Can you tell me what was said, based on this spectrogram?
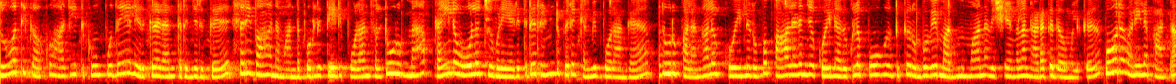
ஜோதிகாவுக்கும் அஜித்துக்கும் புதையல் இருக்கிற இடம் தெரிஞ்சிருக்கு. சரி வா நம்ம அந்த பொருளை தேடி போகலான்னு சொல்லிட்டு ஒரு மேப் கையில ஓலைச்சுவடி எடுத்துட்டு ரெண்டு பேரும் கிளம்பி போறாங்க. அது ஒரு பழங்கால கோயில் ரொம்ப பாலடைஞ்ச கோயில். அதுக்குள்ள போகிறதுக்கு ரொம்பவே மர்மமான விஷயங்கள்லாம் நடக்குது அவங்களுக்கு. போற வழியில பார்த்தா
